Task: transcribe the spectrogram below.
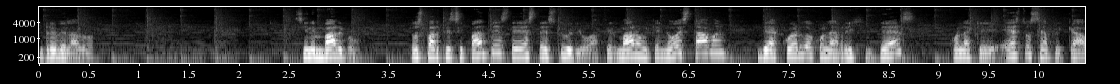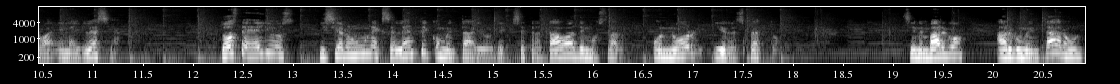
revelador. Sin embargo, los participantes de este estudio afirmaron que no estaban de acuerdo con la rigidez con la que esto se aplicaba en la iglesia. Dos de ellos hicieron un excelente comentario de que se trataba de mostrar honor y respeto. Sin embargo, argumentaron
